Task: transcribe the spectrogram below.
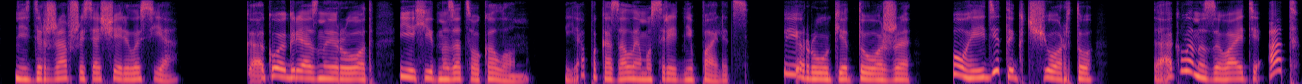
— не сдержавшись, ощерилась я. «Какой грязный рот!» — ехидно зацокал он. Я показала ему средний палец. «И руки тоже!» «Ой, иди ты к черту! «Так вы называете ад?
